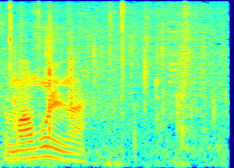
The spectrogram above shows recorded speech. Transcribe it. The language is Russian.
самовольно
